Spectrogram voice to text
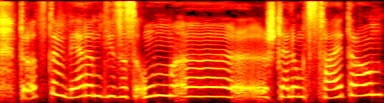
trotzdem während dieses Umstellungszeitraum.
